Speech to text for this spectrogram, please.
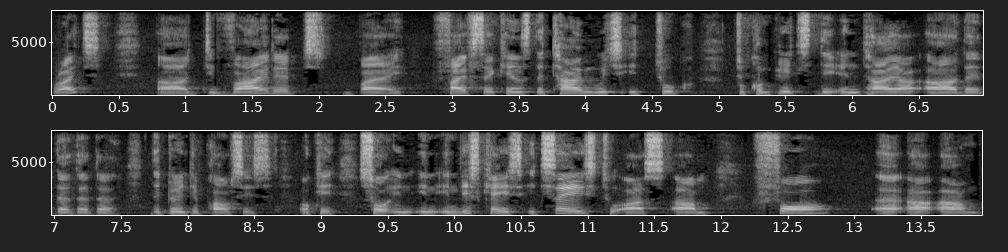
right, uh, divided by five seconds, the time which it took to complete the entire, uh, the, the, the, the, 20 pulses. Okay, so in, in, in this case, it says to us um, four uh, uh um,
